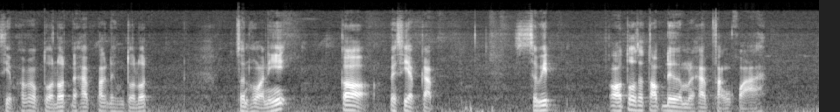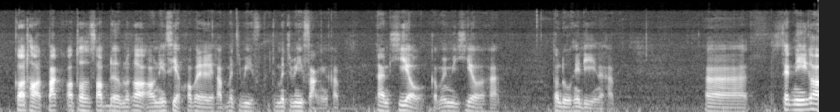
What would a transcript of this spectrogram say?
เสียบเข้ากับตัวรถนะครับปลั๊กเดิมของตัวรถ ส่วนหัวนี้ก็ไปเสียบกับสวิตช์ออโต้สต็อปเดิมนะครับ ฝั่งขวา ก็ถอดปลั๊กออโต้สต็อปเดิมแล้วก็เอานี้เสียบเข้าไปเลยครับมันจะมีมันจะมีฝั่งครับด้านเขี้ยวกับไม่มีเขี้ยวครับ ต้องดูให้ดีนะครับอ่า เซตนี้ก็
